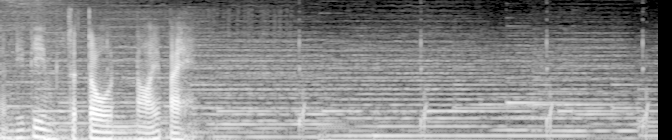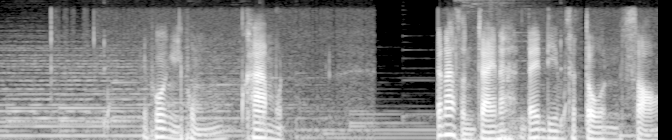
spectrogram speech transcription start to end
อันนี้ดีมสโตนน้อยไป ไอ้พวกนี้ผมข้ามหมด ก็น่าสนใจนะ ได้ดีมสโตนสอง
